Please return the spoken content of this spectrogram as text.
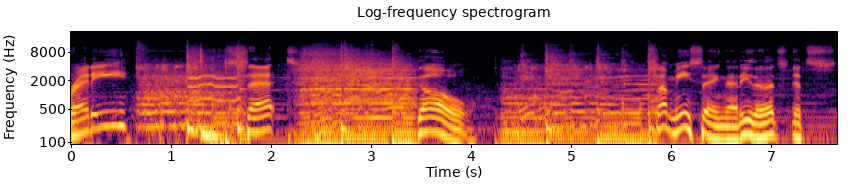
Ready, set, go. It's not me saying that either. That's it's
